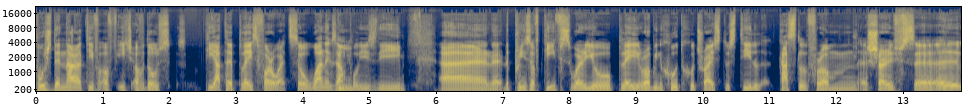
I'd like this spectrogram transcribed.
push the narrative of each of those theater plays forward so one example is the uh, the, the prince of thieves where you play robin hood who tries to steal castle from uh, sheriff's uh,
